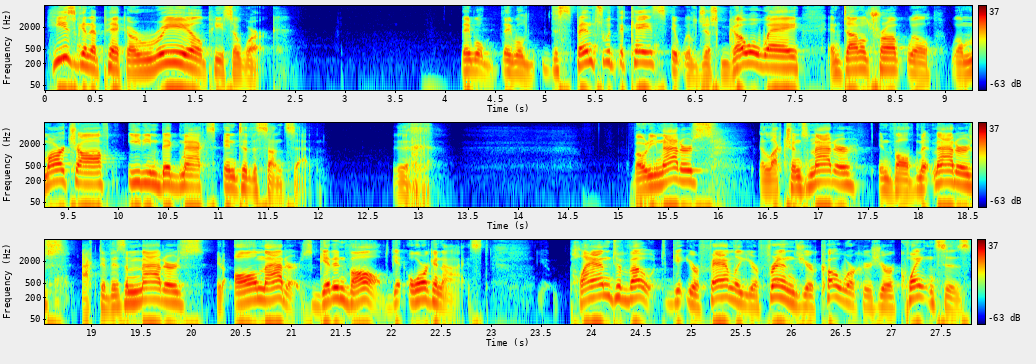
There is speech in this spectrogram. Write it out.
he's going to pick a real piece of work. They will they will dispense with the case. It will just go away, and Donald Trump will will march off eating Big Macs into the sunset. Ugh. Voting matters. Elections matter. Involvement matters. Activism matters. It all matters. Get involved. Get organized. Plan to vote. Get your family, your friends, your coworkers, your acquaintances,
